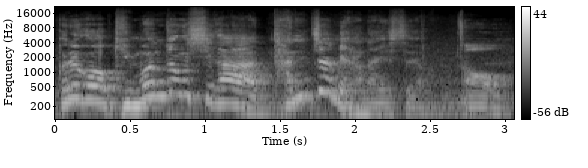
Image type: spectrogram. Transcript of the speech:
그리고 김원종 씨가 단점이 하나 있어요. 어.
